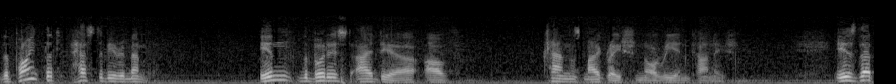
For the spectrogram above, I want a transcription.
the point that has to be remembered in the Buddhist idea of transmigration or reincarnation is that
